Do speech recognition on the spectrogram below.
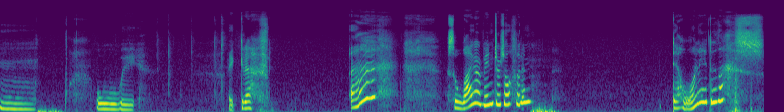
Hmm. Oh wait. Right, Griff. Ah. So why are Rangers offering? Do I want to do this?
